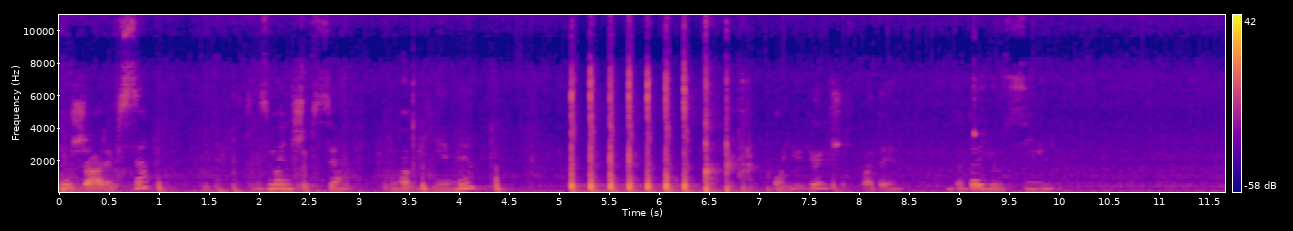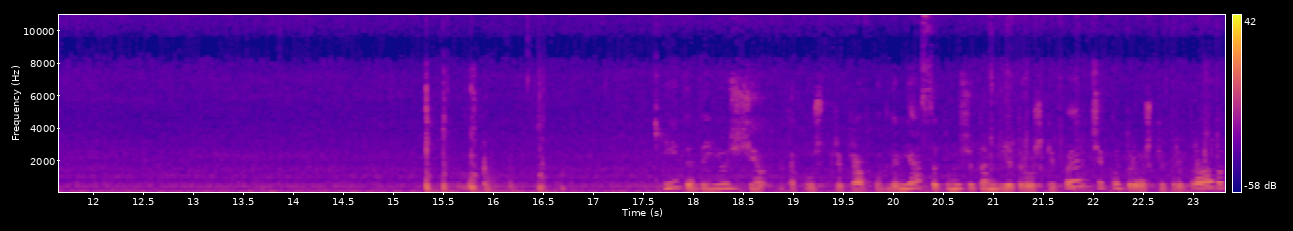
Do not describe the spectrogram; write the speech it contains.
ужарився, зменшився в об'ємі. Ой-ой-ой, щось падає. Додаю сіль. І додаю ще таку ж приправку для м'яса, тому що там є трошки перчику, трошки приправок.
